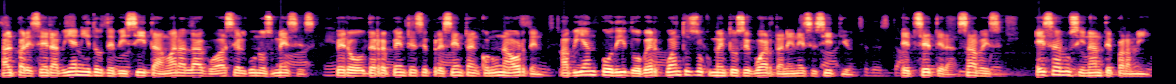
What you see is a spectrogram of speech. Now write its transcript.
Al parecer habían ido de visita a Mar-a-Lago hace algunos meses, pero de repente se presentan con una orden. Habían podido ver cuántos documentos se guardan en ese sitio, etcétera, ¿sabes? Es alucinante para mí.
